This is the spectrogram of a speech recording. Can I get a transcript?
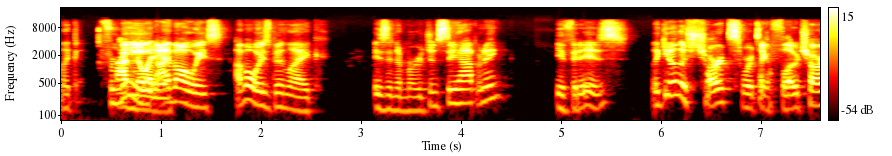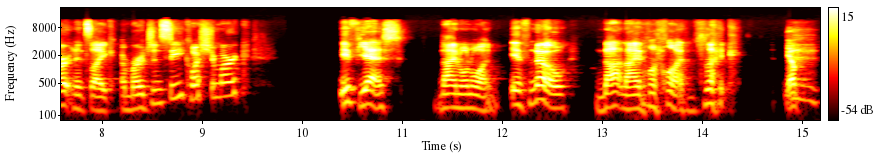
Like for me, no. I've always I've always been like, is an emergency happening? If it is, like you know those charts where it's like a flow chart and it's like emergency question mark? If yes, 911. If no, not 911. Like Yep.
